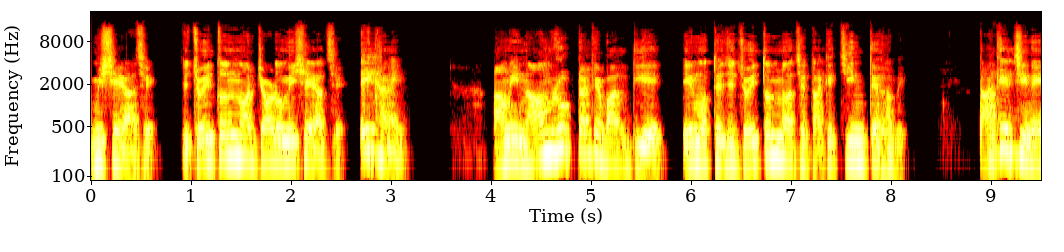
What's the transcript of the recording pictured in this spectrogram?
মিশে আছে। যে চৈতন্য আর জড় মিশে আছে। এইখানেই। আমি নাম রূপটাকে বাদ দিয়ে এর মধ্যে যে চৈতন্য আছে, তাকে চিনতে হবে। তাকে চিনে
